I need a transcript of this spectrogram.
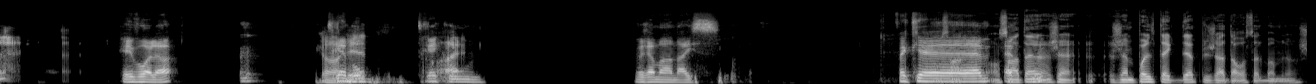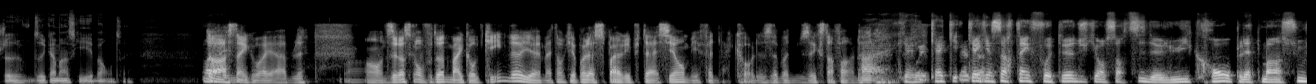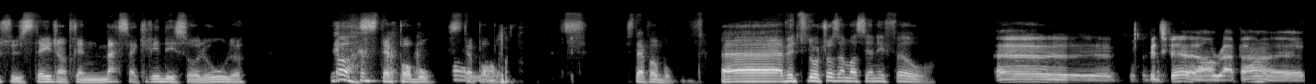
Et voilà. Très beau. Très Ouais. cool. Vraiment nice. Fait que. On euh, On s'entend, j'ai- j'aime pas le tech debt, puis j'adore cet album-là. Je vais vous dire comment est-ce qu'il est bon. tu sais. Ah, ouais. c'est incroyable. On dira ce qu'on voudra de Michael Keane. Là. Il a- mettons qu'il n'a pas la super réputation, mais il fait de la colle de bonne musique, cet enfant-là. Ah, quand, Oui, quand- quand il y a certains footage qui ont sorti de lui complètement sous sur le stage en train de massacrer des solos, là. Ah, c'était pas beau. C'était pas beau. C'était pas beau. Euh, Avais-tu d'autres choses à mentionner, Phil? Euh, vite fait, en rappant, euh,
